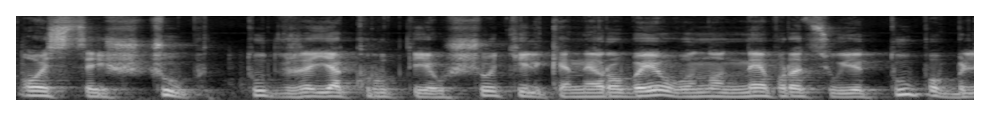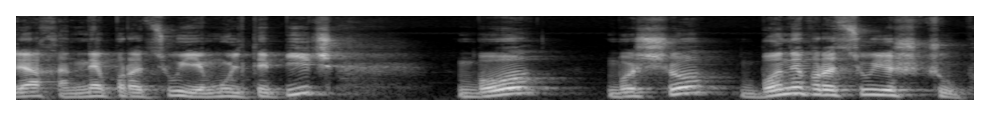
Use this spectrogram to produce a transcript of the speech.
Ось цей щуп. Тут вже я крутив. Що тільки не робив, воно не працює. Тупо, бляха, не працює мультипіч. Бо, бо що? Бо не працює щуп.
